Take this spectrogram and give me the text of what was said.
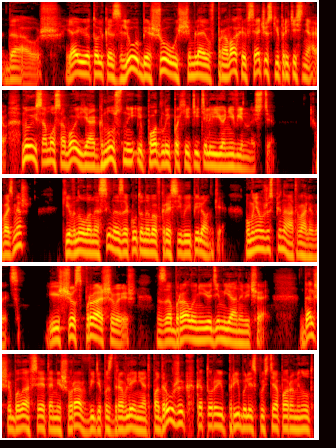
«Да уж, я ее только злю, бешу, ущемляю в правах и всячески притесняю. Ну и, само собой, я гнусный и подлый похититель ее невинности». «Возьмешь?» — кивнула на сына, закутанного в красивые пеленки. «У меня уже спина отваливается». «Еще спрашиваешь!» — забрал у нее Демьяновича. Дальше была вся эта мишура в виде поздравлений от подружек, которые прибыли спустя пару минут,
